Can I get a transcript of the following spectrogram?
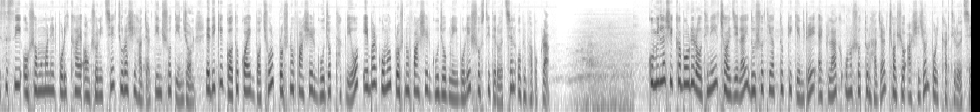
এসএসসি ও সমমানের পরীক্ষায় অংশ নিচ্ছে চুরাশি হাজার তিনশো তিন জন। এদিকে গত কয়েক বছর প্রশ্ন ফাঁসের গুজব থাকলেও এবার কোনো প্রশ্ন ফাঁসের গুজব নেই বলে স্বস্তিতে রয়েছেন অভিভাবকরা। কুমিল্লা শিক্ষা বোর্ডের অধীনে ছয় জেলায় দুশো তিয়াত্তরটি কেন্দ্রে এক লাখ উনসত্তর হাজার ছয়শো আশি জন পরীক্ষার্থী রয়েছে।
